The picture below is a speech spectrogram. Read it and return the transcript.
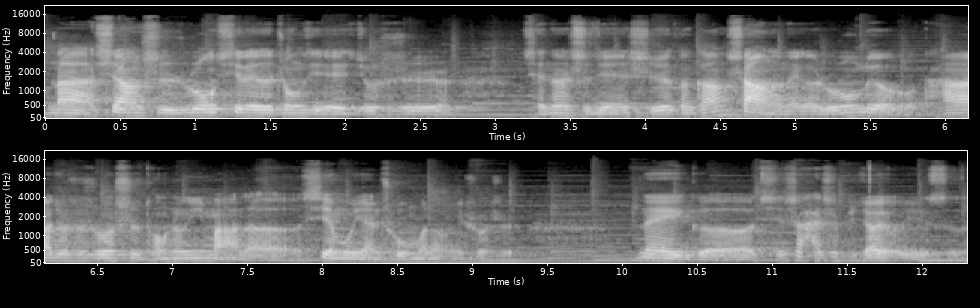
那像是如龙系列的终结，也就是前段时间十月份刚上的那个如龙六，它就是说是同生一马的谢幕演出嘛，等于说是那个其实还是比较有意思的，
